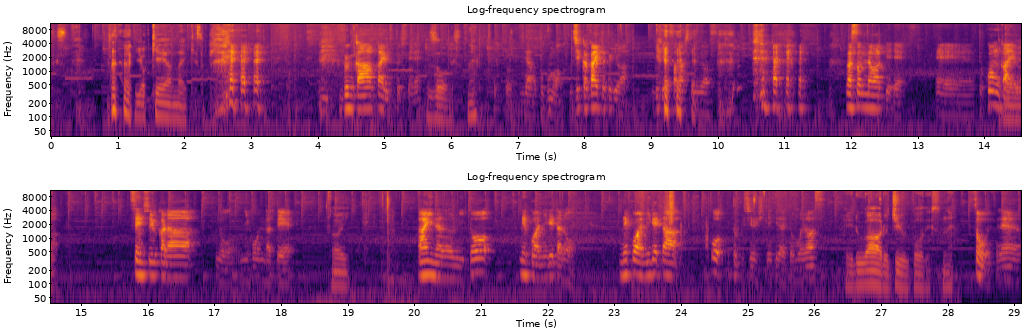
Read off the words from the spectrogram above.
とですね。余計やんないけど。文化アーカイブとしてね。そうですね。じゃあ僕も実家帰った時はビデオ探してみます。まあそんなわけで、えー、と今回はは先週からの2本立て。はい「愛なのに」と「猫は逃げたの」「猫は逃げた」を特集していきたいと思います。LR15 ですね。そうですね。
